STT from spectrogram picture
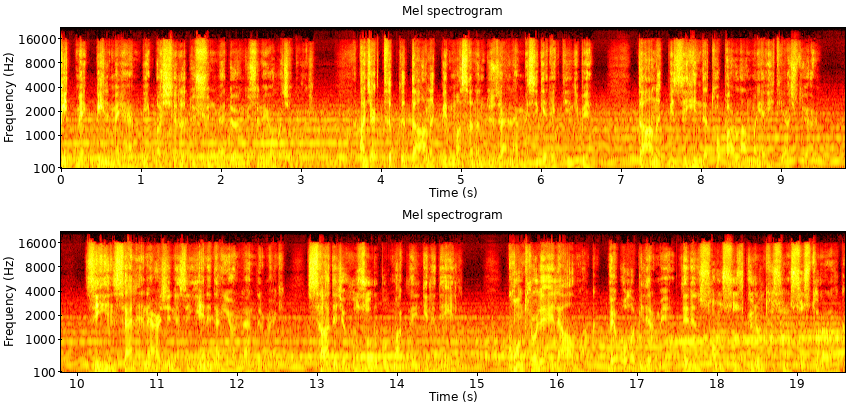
bitmek bilmeyen bir aşırı düşünme döngüsüne yol açabilir. Ancak tıpkı dağınık bir masanın düzenlenmesi gerektiği gibi, dağınık bir zihin de toparlanmaya ihtiyaç duyar. Zihinsel enerjinizi yeniden yönlendirmek, sadece huzuru bulmakla ilgili değil, kontrolü ele almak ve olabilir mi'lerin sonsuz gürültüsünü susturarak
